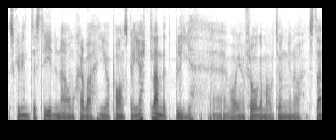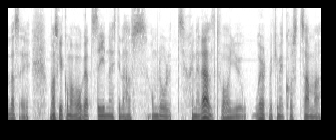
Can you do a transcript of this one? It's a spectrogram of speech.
skulle inte striderna om själva japanska hjärtlandet bli? Eh, var ju en fråga man var tvungen att ställa sig. Man ska komma ihåg att striderna i Stilla havsområdet generellt var ju oerhört mycket mer kostsamma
